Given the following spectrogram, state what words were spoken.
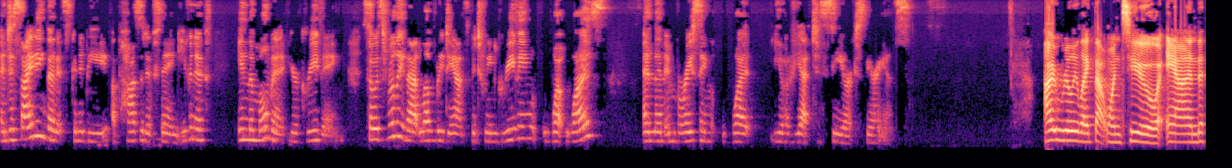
And deciding that it's going to be a positive thing, even if in the moment you're grieving. So it's really that lovely dance between grieving what was and then embracing what you have yet to see or experience. I really like that one too. And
